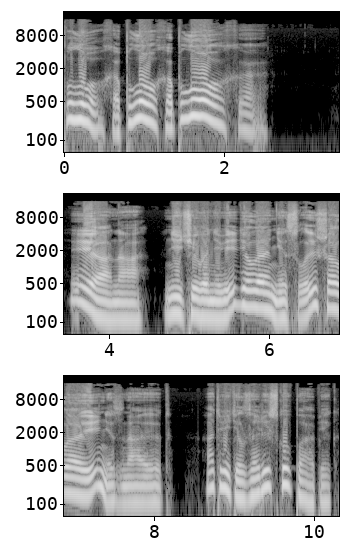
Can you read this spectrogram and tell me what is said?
«Плохо, плохо, плохо!» «И она ничего не видела, не слышала и не знает», — ответил за риску папик.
